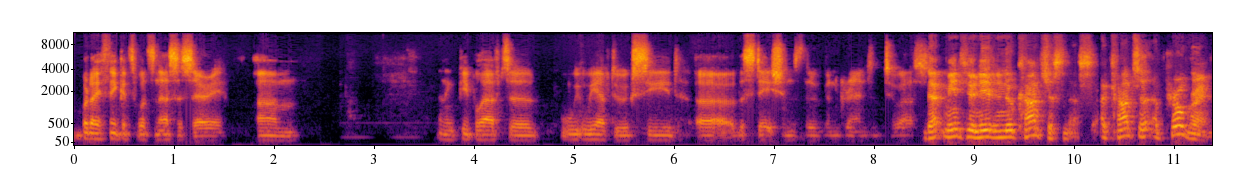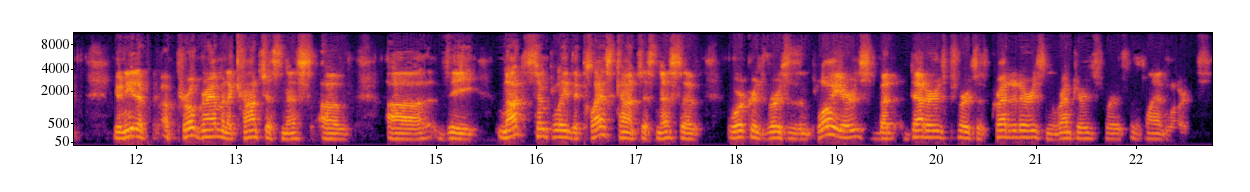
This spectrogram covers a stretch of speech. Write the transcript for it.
But I think it's what's necessary. Um, I think people have to we, we have to exceed uh, the stations that have been granted to us. That means you need a new consciousness, a, conscious, a program. You need a, a program and a consciousness of uh, the not simply the class consciousness of workers versus employers, but debtors versus creditors and renters versus landlords.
